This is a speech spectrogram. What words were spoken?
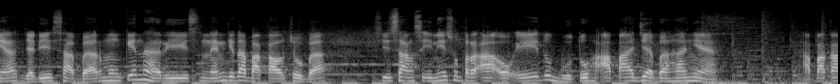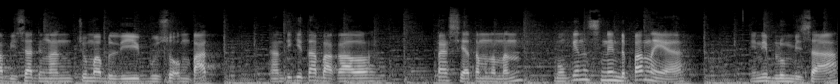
ya jadi sabar. Mungkin hari Senin kita bakal coba si Sangs ini super AOE itu butuh apa aja bahannya apakah bisa dengan cuma beli busuk 4 nanti kita bakal tes ya teman-teman. Mungkin Senin depan lah ya. Ini belum bisa.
